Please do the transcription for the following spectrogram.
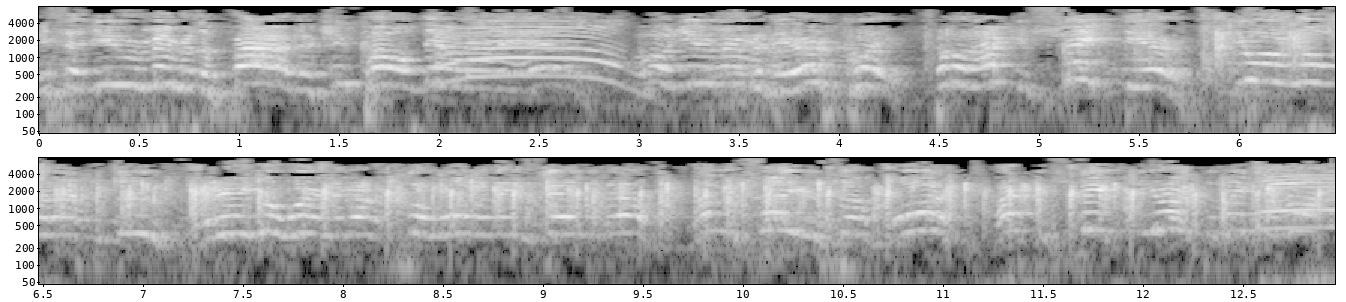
He said, you remember the fire that you called down out of heaven? Come on, you remember the earthquake? Come on, I can shake the earth. You want to know what I can do? And here you're worrying about some woman named Jezebel. Let me show you something, boy. I can shake the earth to make a rock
